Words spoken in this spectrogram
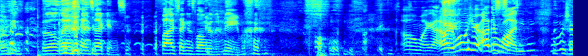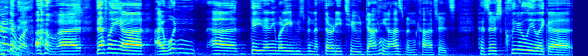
I mean, it'll last 10 seconds. Five seconds longer than me. but- Oh my God! All right, what was your other one? What was your other one? Oh, uh, definitely. Uh, I wouldn't uh, date anybody who's been to 32 Donny Osmond concerts because there's clearly like a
